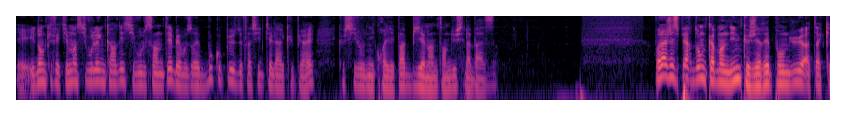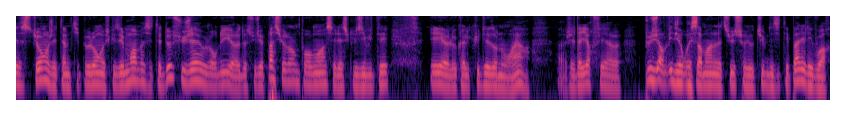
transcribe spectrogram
et, donc effectivement, si vous l'incarnez, si vous le sentez, ben, vous aurez beaucoup plus de facilité à les récupérer que si vous n'y croyez pas, bien entendu, c'est la base. Voilà, j'espère donc, Amandine, que j'ai répondu à ta question. J'étais un petit peu long, excusez-moi, mais c'était deux sujets aujourd'hui, euh, deux sujets passionnants pour moi, c'est l'exclusivité et euh, le calcul des honoraires. Euh, j'ai d'ailleurs fait plusieurs vidéos récemment là-dessus sur YouTube, n'hésitez pas à aller les voir.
